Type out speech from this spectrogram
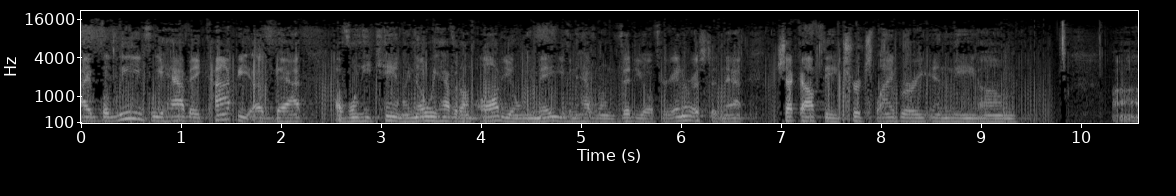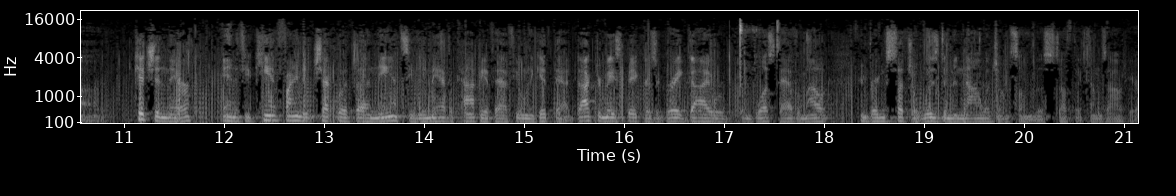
I believe we have a copy of that of when he came. I know we have it on audio, and we may even have it on video. If you're interested in that, check out the church library in the um, kitchen there. And if you can't find it, check with uh, Nancy. We may have a copy of that if you want to get that. Dr. Mace Baker is a great guy. We're blessed to have him out and bring such a wisdom and knowledge on some of this stuff that comes out here.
